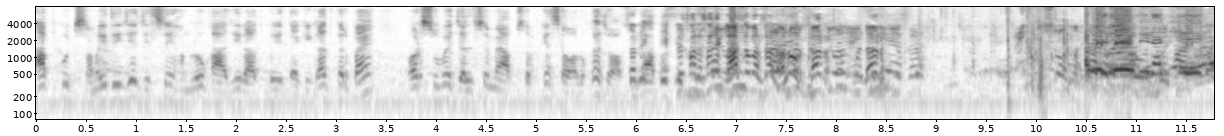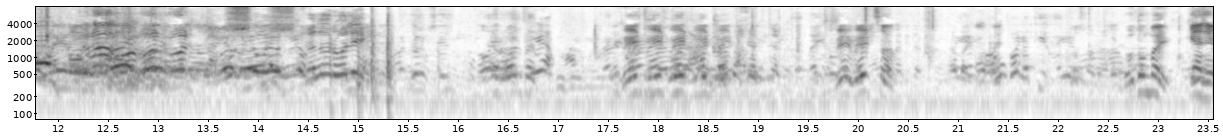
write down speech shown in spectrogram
आप कुछ समय दीजिए जिससे हम लोग आज ही रात को ये तहकीकात कर पाए। और सुबह जल्द से मैं आप सबके सवालों का जवाब wait wait wait wait wait wait sir ગૌતમ ભાઈ ક્યાં છે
